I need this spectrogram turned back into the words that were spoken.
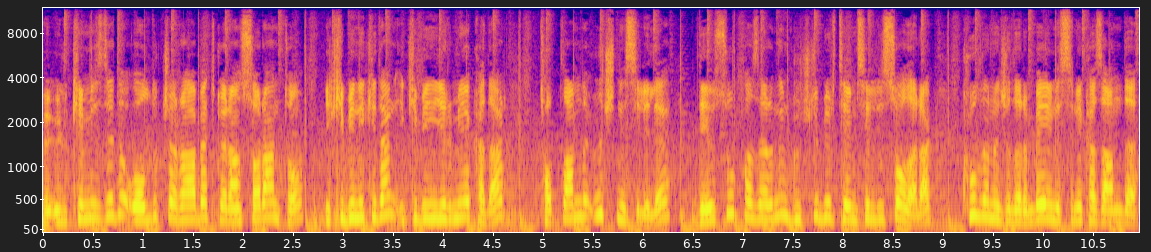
ve ülkemizde de oldukça rağbet gören Sorento, 2002'den 2020'ye kadar toplamda 3 nesil ile devsu pazarının güçlü bir temsilcisi olarak kullanıcıların beğenisini kazandı.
